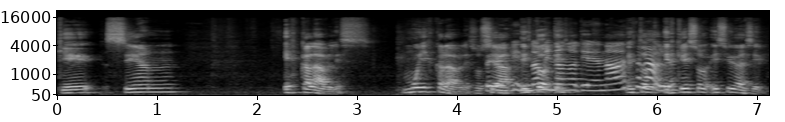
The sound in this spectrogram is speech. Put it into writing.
que sean escalables. Muy escalables. O Pero sea, el King esto, Domino es- no tiene nada de esto- escalable. es que eso, eso iba a decir.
